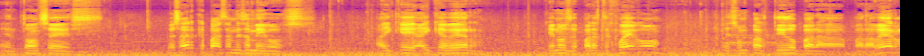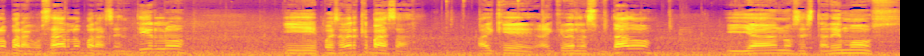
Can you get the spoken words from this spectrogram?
Entonces, pues a ver qué pasa mis amigos. Hay que, hay que ver qué nos depara este juego. Es un partido para, para verlo, para gozarlo, para sentirlo. Y pues a ver qué pasa. Hay que, hay que ver el resultado. Y ya nos estaremos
